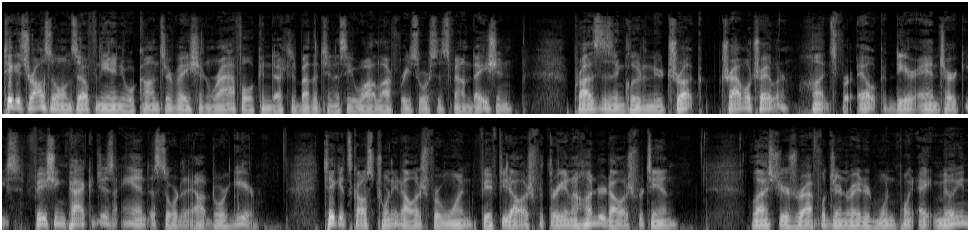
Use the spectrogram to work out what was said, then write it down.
Tickets are also on sale for the annual conservation raffle conducted by the Tennessee Wildlife Resources Foundation. Prizes include a new truck, travel trailer, hunts for elk, deer, and turkeys, fishing packages, and assorted outdoor gear. Tickets cost $20 for one, $50 for three, and $100 for 10. Last year's raffle generated $1.8 million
